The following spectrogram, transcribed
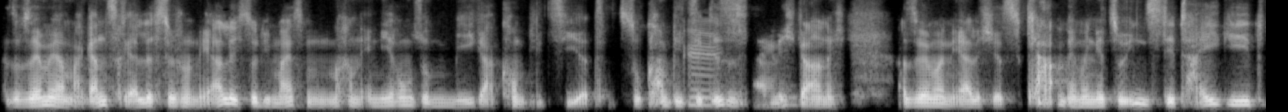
also seien wir ja mal ganz realistisch und ehrlich, so die meisten machen Ernährung so mega kompliziert. So kompliziert mhm. ist es eigentlich gar nicht. Also wenn man ehrlich ist, klar, wenn man jetzt so ins Detail geht,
